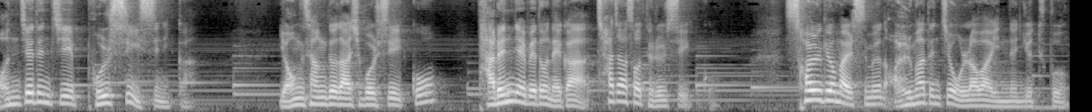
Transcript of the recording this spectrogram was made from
언제든지 볼 수 있으니까 영상도 다시 볼 수 있고 다른 예배도 내가 찾아서 들을 수 있고 설교 말씀은 얼마든지 올라와 있는 유튜브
